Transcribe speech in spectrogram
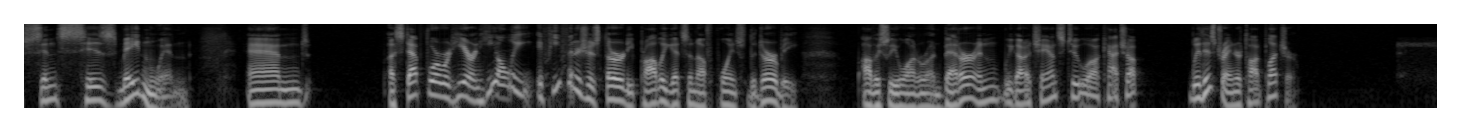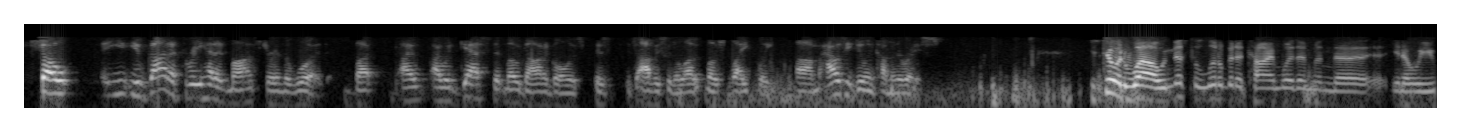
since his maiden win. And a step forward here, and he only if he finishes third, he probably gets enough points for the Derby. Obviously, you want to run better, and we got a chance to uh, catch up with his trainer, Todd Pletcher. So you've got a three-headed monster in the wood, but I, I would guess that Mo Donegal is, is, is obviously the lo- most likely. Um, how's he doing coming to race? He's doing well. We missed a little bit of time with him, and uh, you know we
